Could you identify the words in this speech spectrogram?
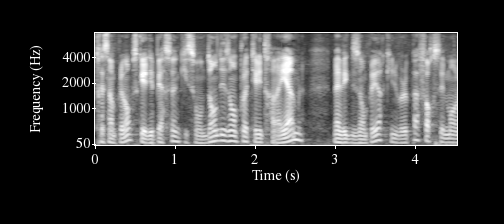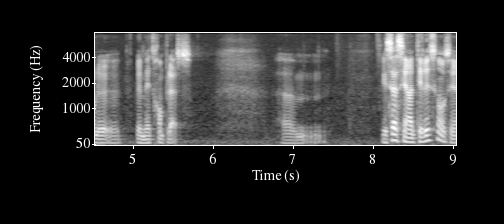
Très simplement parce qu'il y a des personnes qui sont dans des emplois télétravaillables, mais avec des employeurs qui ne veulent pas forcément le, mettre en place. Euh, et ça, c'est intéressant. C'est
